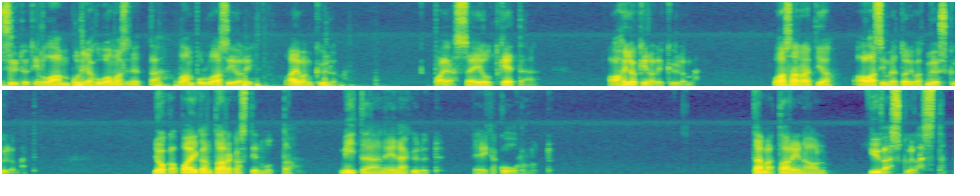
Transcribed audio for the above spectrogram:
Sytytin lampun ja huomasin, että lampun lasi oli aivan kylmä. Pajassa ei ollut ketään. Ahjokin oli kylmä. Vasarat ja alasimet olivat myös kylmät. Joka paikan tarkastin, mutta mitään ei näkynyt eikä kuulunut. Tämä tarina on Jyväskylästä.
